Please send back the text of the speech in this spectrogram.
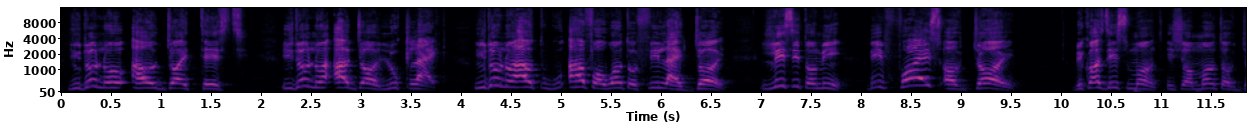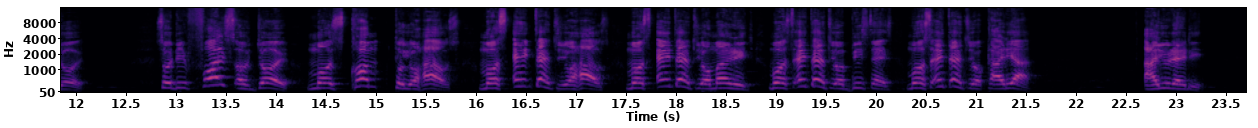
You don't know how joy taste you don't know how joy look like. You don't know how to how for one to feel like joy. Lis ten to me. The voice of joy because this month is your month of joy. So the voice of joy must come to your house must enter into your house must enter into your marriage must enter into your business must enter into your career. Are you ready?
